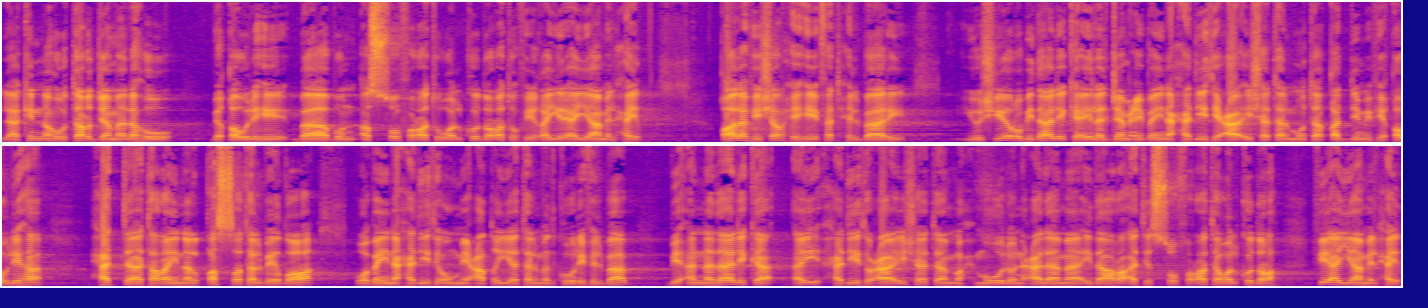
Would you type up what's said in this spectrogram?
لكنه ترجم له بقوله باب الصفرة والكدرة في غير أيام الحيض. قال في شرحه فتح الباري يشير بذلك إلى الجمع بين حديث عائشة المتقدم في قولها حتى ترين القصة البيضاء وبين حديث أم عطية المذكور في الباب بأن ذلك أي حديث عائشة محمول على ما إذا رأت الصفرة والكدرة. في أيام الحيض.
